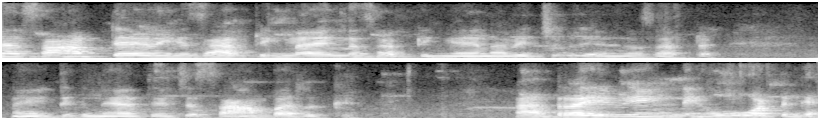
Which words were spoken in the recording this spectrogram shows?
நான் சாப்பிட்டேன். நீங்கள் சாப்பிட்டீங்களா? என்ன சாப்பிட்டீங்க? நான் வெஜ் பிரியாணி தான் சாப்பிட்டேன். நைட்டுக்கு நேரத்தை வச்ச சாம்பார் இருக்கு. நான் டிரைவிங் நீங்கள் ஓட்டுங்க.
